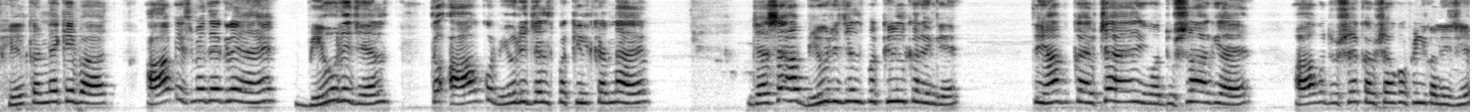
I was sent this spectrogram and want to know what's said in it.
फिल करने के बाद आप इसमें देख रहे हैं व्यू रिज़ल्ट तो आपको व्यू रिज़ल्ट पर क्लिक करना है। जैसे आप व्यू रिज़ल्ट पर क्लिक करेंगे तो यहाँ पर कैप्चा है वो दूसरा आ गया है। आप दूसरे कैप्चा को फिल कर लीजिए।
